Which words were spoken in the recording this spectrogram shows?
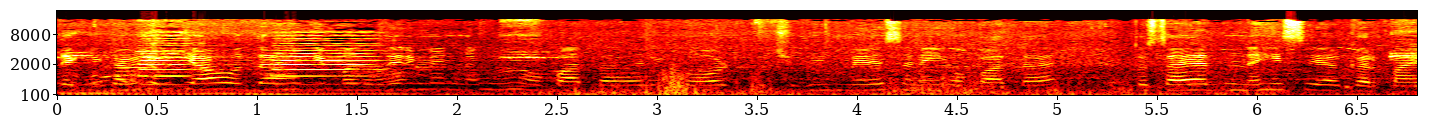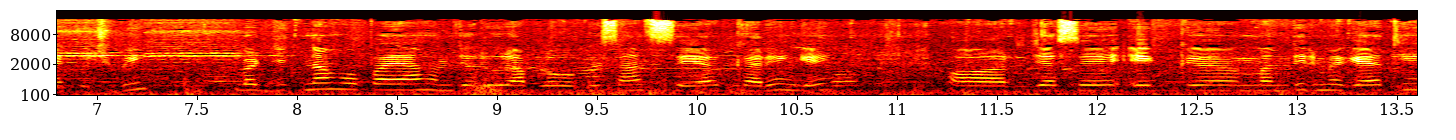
देखिए कभी कभी क्या होता है कि मंदिर में नहीं हो पाता है रिकॉर्ड कुछ भी, मेरे से नहीं हो पाता है तो शायद नहीं शेयर कर पाए कुछ भी। बट जितना हो पाया, हम ज़रूर आप लोगों के साथ शेयर करेंगे। और जैसे एक मंदिर में गए थे,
